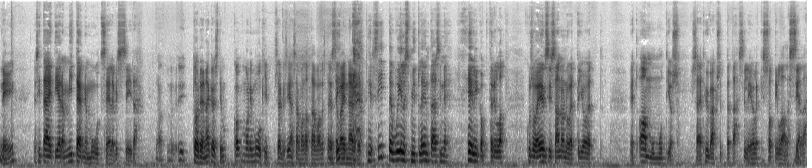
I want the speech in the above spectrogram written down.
Niin. Ja sitä ei tiedä, miten ne muut selvisi siitä. No, todennäköisesti moni muukin selvisi ihan samalla tavalla, sitä sit, ei näytetty. Sitten Will Smith lentää sinne helikopterilla, kun se on ensin sanonut, että joo, että et ammu mut, jos sä et hyväksy tätä sille jollekin sotilaalle siellä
